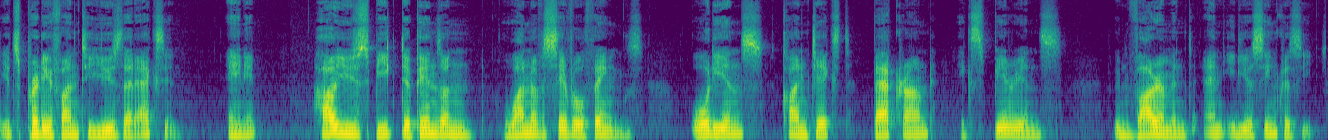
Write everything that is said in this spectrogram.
it's pretty fun to use that accent, ain't it? How you speak depends on one of several things audience, context, background, experience, environment, and idiosyncrasies.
